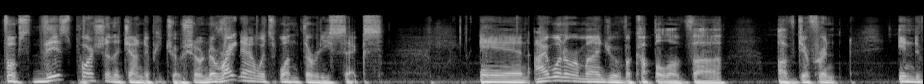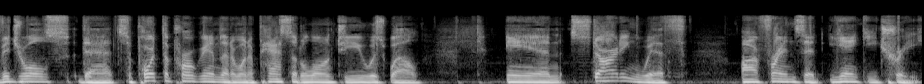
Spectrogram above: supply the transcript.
folks. This portion of the John DePetro show. Now, right now, it's one thirty six, and I want to remind you of a couple of uh, of different individuals that support the program that I want to pass it along to you as well. And starting with our friends at Yankee Tree.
